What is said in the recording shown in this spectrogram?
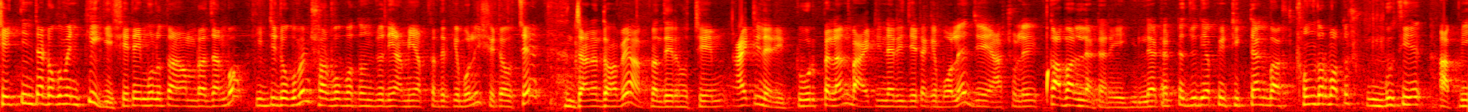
সেই তিনটা ডকুমেন্ট কি কি? সেটাই মূলত আমরা জানব। তিনটি ডকুমেন্ট সর্বপ্রথম যদি আমি আপনাদেরকে বলি, সেটা হচ্ছে জানাতে হবে আপনাদের হচ্ছে আইটিনারি ট্যুর প্ল্যান বা আইটিনারি যেটাকে বলে যে আসলে কাভার লেটার এই লেটারটা যদি আপনি ঠিকঠাক বা সুন্দর মতো গুছিয়ে আপনি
